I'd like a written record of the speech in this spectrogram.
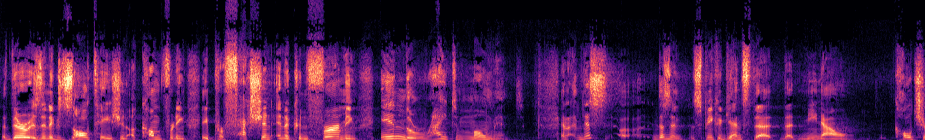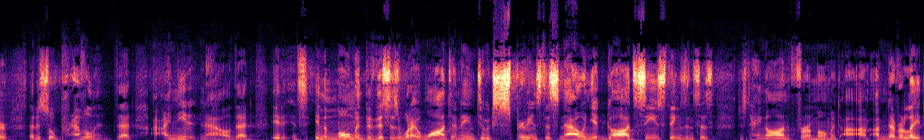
That there is an exaltation, a comforting, a perfection, and a confirming in the right moment. And this uh, doesn't speak against that, that me now culture that is so prevalent that I need it now, that it, it's in the moment that this is what I want and I need to experience this now. And yet God sees things and says, just hang on for a moment. I, am never late.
